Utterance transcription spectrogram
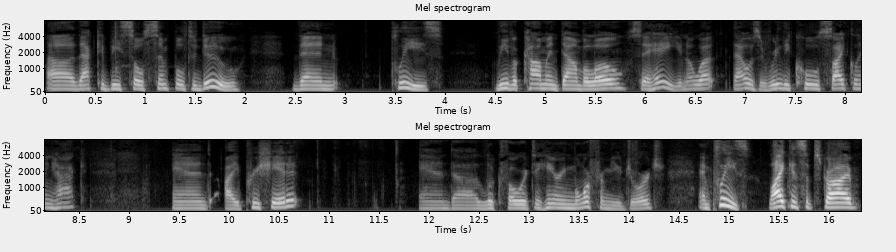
uh, that could be so simple to do, then please leave a comment down below. Say, hey, you know what? That was a really cool cycling hack, and I appreciate it. And uh, look forward to hearing more from you, George. And please like and subscribe,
